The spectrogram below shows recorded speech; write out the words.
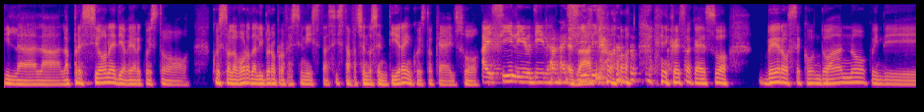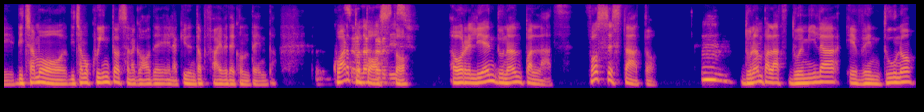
il, la, la, pressione di avere questo, questo, lavoro da libero professionista si sta facendo sentire in questo che è il suo... I feel you, Dylan, I esatto, in questo che è il suo vero secondo anno, quindi diciamo, diciamo quinto se la gode e la chiude in top 5 ed è contento. Quarto posto, Aurelien Dunan Palaz. Fosse stato mm. Dunan Palaz 2021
